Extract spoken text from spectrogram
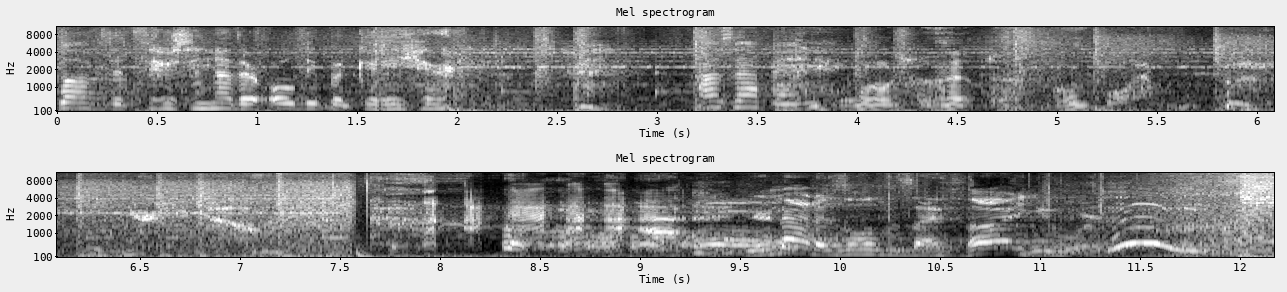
Love that there's another oldie but goodie here. How's that been? Well, for that, uh, oh boy. You're not as old as I thought you were.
